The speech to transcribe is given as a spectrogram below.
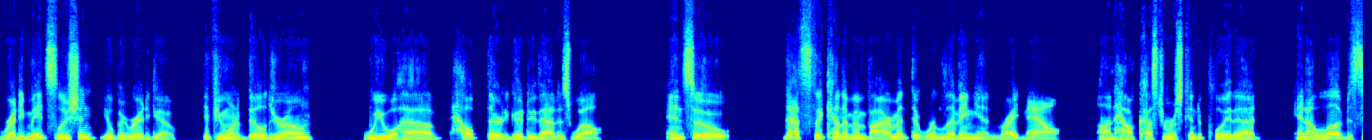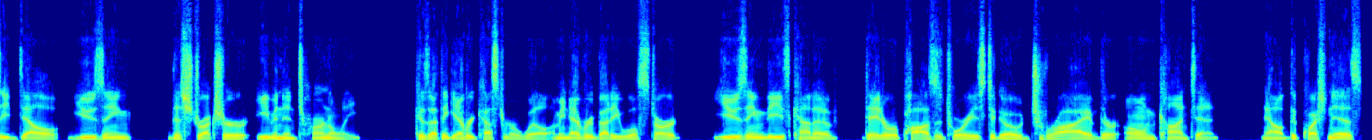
ready made solution, you'll be ready to go. If you want to build your own, we will have help there to go do that as well. And so that's the kind of environment that we're living in right now on how customers can deploy that. And I love to see Dell using this structure even internally because I think every customer will. I mean, everybody will start using these kind of data repositories to go drive their own content. Now, the question is,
